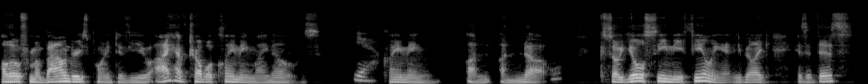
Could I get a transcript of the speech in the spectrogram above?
Although from a boundaries point of view i have trouble claiming my nose yeah. claiming a, a no. So you'll see me feeling it. And you'll be like is it this?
